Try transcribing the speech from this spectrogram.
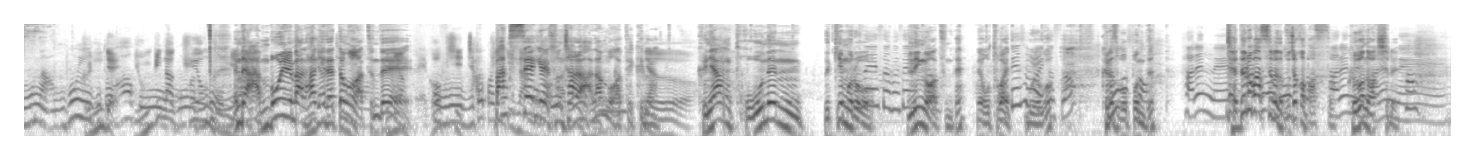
놓으면 안 보이기도 근데 하고. 뭔가 큐형 보면 근데 안 보일만 하긴 했던 것 같은데 그냥 음, 잡히긴 빡세게 하는 순찰을. 안 한 것 같아, 그냥. 그 그냥 도는 느낌으로 고생했어, 고생했어. 들린 것 같은데? 오토바이 어디에 숨어 몰고? 있었어? 그래서 못 본 듯? 잘했네. 제대로 봤으면 잘했네, 무조건 봤어. 잘했네, 그건 확실해. 잘했네.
